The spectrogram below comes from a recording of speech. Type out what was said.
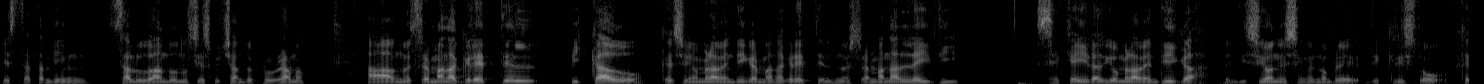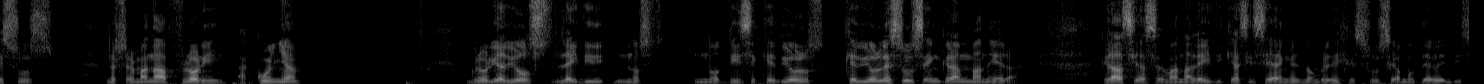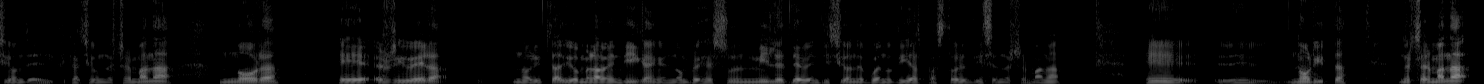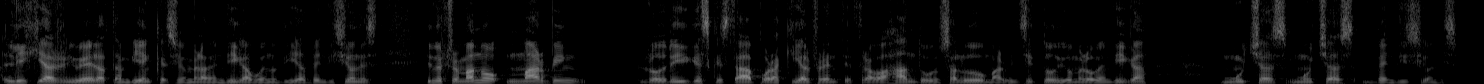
está también saludándonos y escuchando el programa. A nuestra hermana Gretel Picado, que el Señor me la bendiga, hermana Gretel. Nuestra hermana Lady Sequeira, Dios me la bendiga. Bendiciones en el nombre de Cristo Jesús. Nuestra hermana Flori Acuña, gloria a Dios. Lady nos, dice que Dios que Dios les use en gran manera. Gracias, hermana Lady, que así sea en el nombre de Jesús. Seamos de bendición, de edificación. Nuestra hermana Nora eh, Rivera, Norita, Dios me la bendiga en el nombre de Jesús. Miles de bendiciones. Buenos días, pastores, dice nuestra hermana eh, Norita. Nuestra hermana Ligia Rivera también, que el Señor me la bendiga. Buenos días, bendiciones. Y nuestro hermano Marvin Rodríguez, que está por aquí al frente trabajando. Un saludo, Marvincito, Dios me lo bendiga. Muchas, muchas bendiciones.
